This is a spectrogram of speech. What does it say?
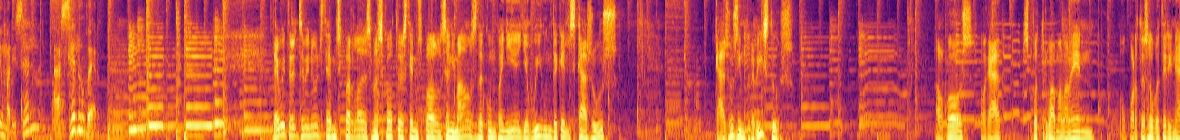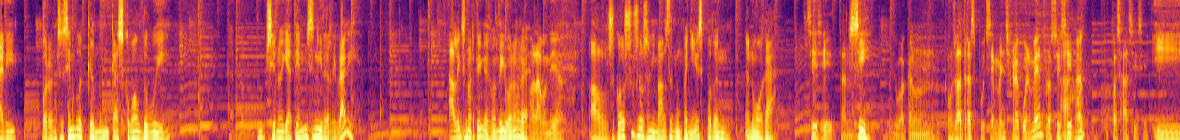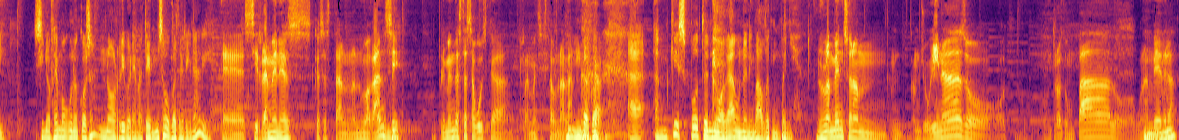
Ràdio Maricel, a cel obert. 10 i 13 minuts, temps per les mascotes, temps pels animals de companyia i avui un d'aquells casos, casos imprevistos. El gos, el gat, es pot trobar malament, el portes al veterinari, però ens sembla que en un cas com el d'avui eh, potser no hi ha temps ni d'arribar-hi. Àlex Martínez, bon dia, bona hora. Hola, bon dia. Els gossos, els animals de companyia es poden enuegar. Sí, sí, tant, Sí. igual que, que nosaltres, potser menys freqüentment, però sí, sí, pot, pot passar, sí, sí. I si no fem alguna cosa no arribarem a temps al veterinari. Eh, si realment és que s'estan ennuegant, sí. Primer hem d'estar segurs que realment s'està ennuegant. D'acord. Uh, amb què es pot ennuegar un animal de companyia? Normalment són amb, amb, amb joguines o, o un tros d'un pal o alguna pedra.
